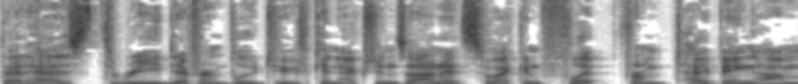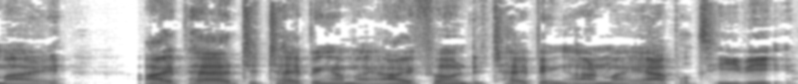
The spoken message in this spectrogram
that has three different Bluetooth connections on it. So I can flip from typing on my iPad to typing on my iPhone to typing on my Apple TV.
